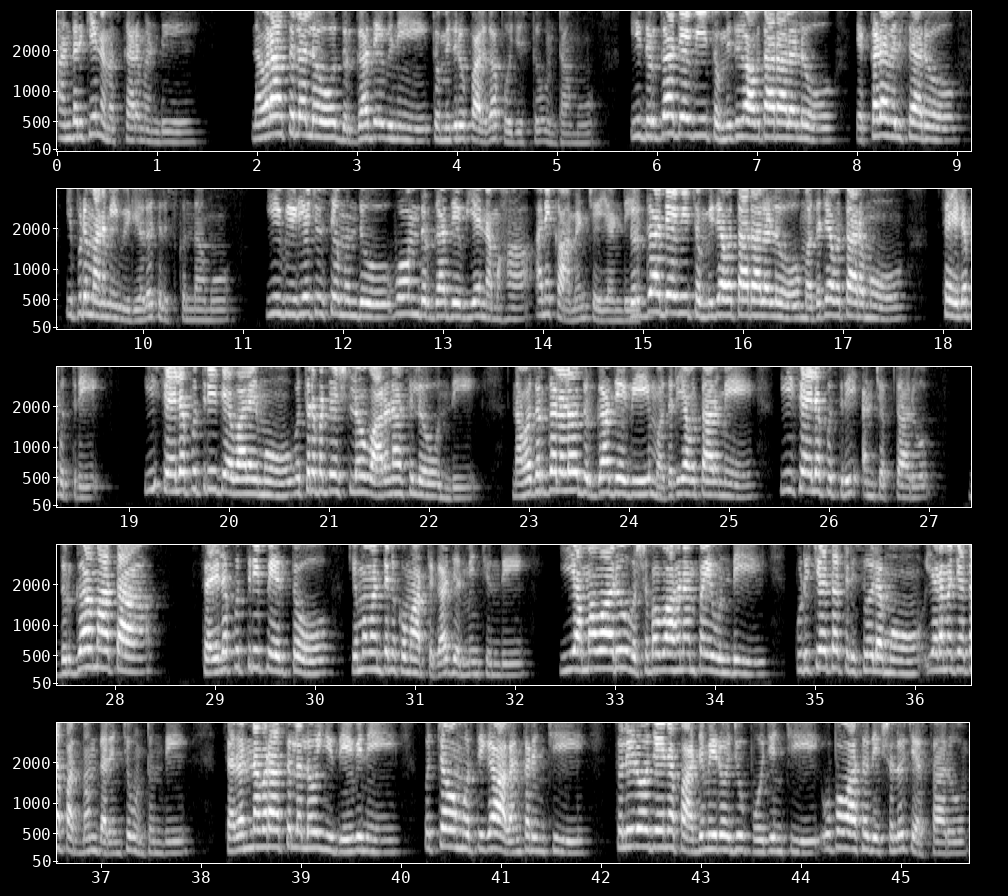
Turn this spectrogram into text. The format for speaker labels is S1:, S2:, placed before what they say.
S1: అందరికీ నమస్కారం అండి నవరాత్రులలో దుర్గాదేవిని తొమ్మిది రూపాయలుగా పూజిస్తూ ఉంటాము. ఈ దుర్గాదేవి తొమ్మిది అవతారాలలో ఎక్కడ వెలిశారో ఇప్పుడు మనం ఈ వీడియోలో తెలుసుకుందాము. ఈ వీడియో చూసే ముందు ఓం దుర్గాదేవియే నమః అని కామెంట్ చేయండి. దుర్గాదేవి తొమ్మిది అవతారాలలో మొదటి అవతారము శైలపుత్రి. ఈ శైలపుత్రి దేవాలయము ఉత్తరప్రదేశ్లో వారణాసిలో ఉంది. నవదుర్గలలో దుర్గాదేవి మొదటి అవతారమే ఈ శైలపుత్రి అని చెప్తారు. దుర్గామాత శైలపుత్రి పేరుతో హిమవంతుని కుమార్తెగా జన్మించింది. ఈ అమ్మవారు వృషభ వాహనంపై ఉండి కుడిచేత త్రిశూలము ఎడమచేత పద్మం ధరించి ఉంటుంది. శరన్నవరాత్రులలో ఈ దేవిని ఉత్సవమూర్తిగా అలంకరించి తొలి రోజైన పాడ్యమి రోజు పూజించి ఉపవాస దీక్షలు చేస్తారు.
